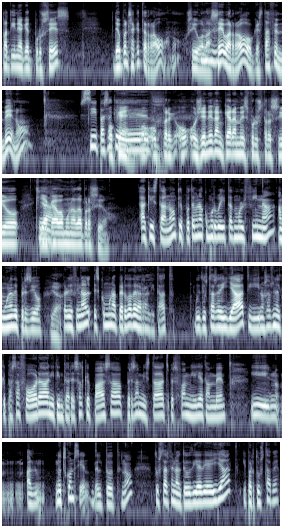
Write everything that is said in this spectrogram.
patint aquest procés, deu pensar que té raó, no? O sigui, o la Mhm. seva raó, que està fent bé, no? Sí, passa o que... què? O, o, perquè, o, o genera encara més frustració i Clar. acaba amb una depressió? Aquí està, no? Que pot haver una comorbilitat molt fina amb una depressió. Ja. Perquè al final és com una pèrdua de la realitat. Vull dir, tu estàs aïllat i no saps ni el que passa fora, ni t'interessa el que passa, perds amistats, perds família també, i no, el, no ets conscient del tot, no? Tu estàs fent el teu dia a dia aïllat i per tu està bé.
